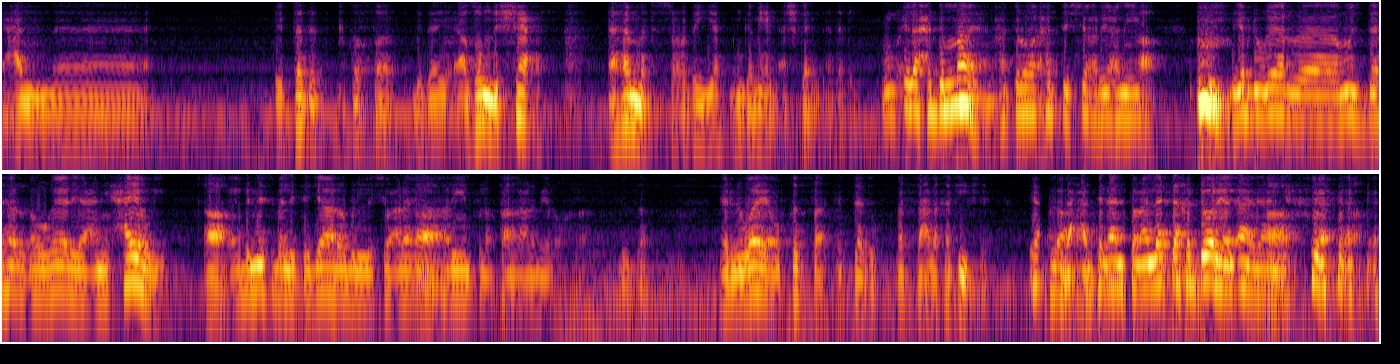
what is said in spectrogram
عن آه، ابتدت القصة بداية أظن الشعر أهم في السعودية من جميع الأشكال الأدبية. والله إلى حد ما يعني حتى لو حتى الشعر يعني آه. يبدو غير آه، مزدهر أو غير يعني حيوي. آه. آه، بالنسبة لتجارب الشعراء آه. الآخرين في الأقطار العربية الأخرى. بالظبط الرواية والقصة ابتدوا بس على خفيف لسه. أنت الآن. طبعا لا تأخذ دوري الآن يعني. آه. آه.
